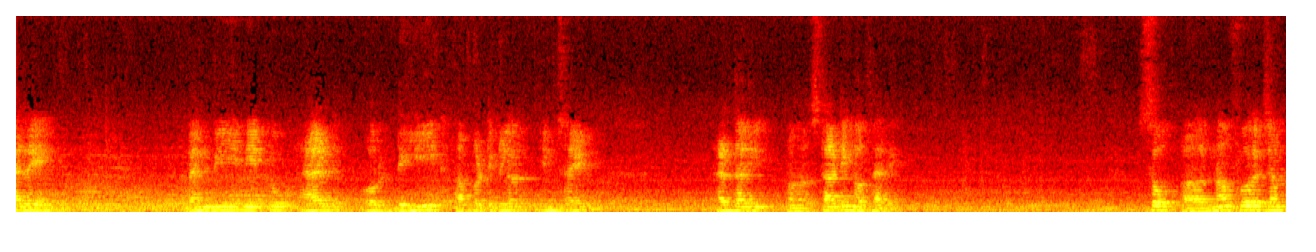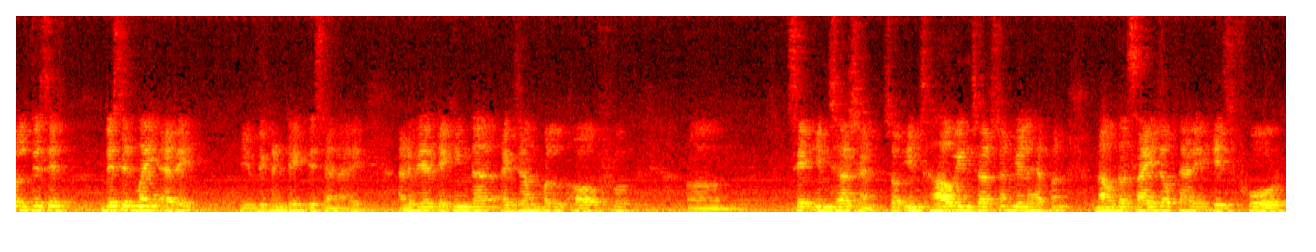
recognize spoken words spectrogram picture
array when we need to add or delete a particular inside at the uh, starting of array. So uh, now for example this is this is my array. We can take this an array and we are taking the example of um, say insertion. So in how insertion will happen? Now the size of array is 4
